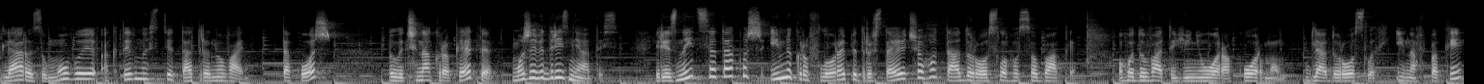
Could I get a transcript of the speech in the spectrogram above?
для розумової активності та тренувань. Також величина крокети може відрізнятись. Різниця також і мікрофлора підростаючого та дорослого собаки. Годувати юніора кормом для дорослих і навпаки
